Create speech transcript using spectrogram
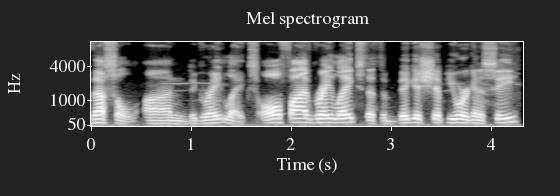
vessel on the Great Lakes. All five Great Lakes, that's the biggest ship you are going to see.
